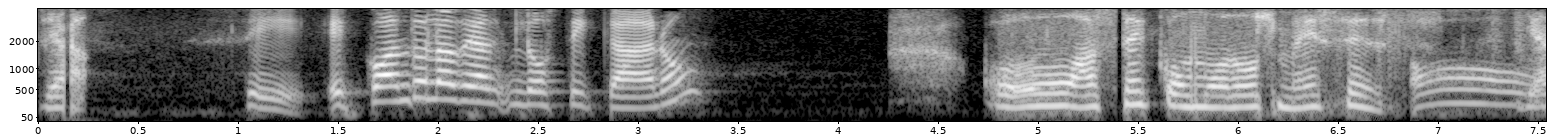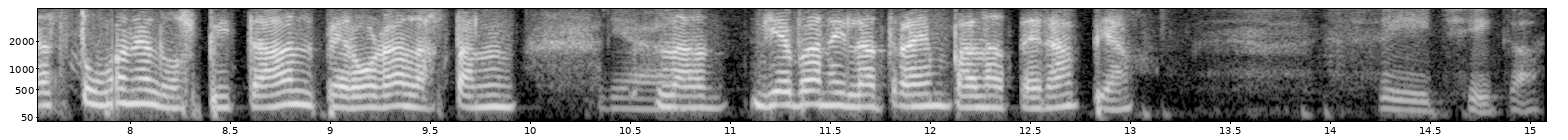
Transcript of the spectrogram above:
Ya. Sí. ¿Y cuándo la diagnosticaron? Oh, hace como dos meses. Oh. Ya estuvo en el hospital, pero ahora la están, la llevan y la traen para la terapia. Sí, chica.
